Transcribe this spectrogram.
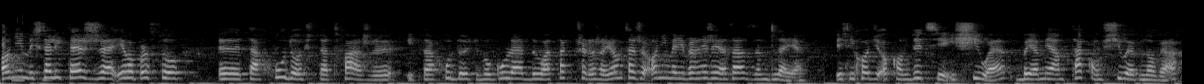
Oni myśleli też, że ja po prostu ta chudość na twarzy i ta chudość w ogóle była tak przerażająca, że oni mieli wrażenie, że ja zaraz zemdleję. Jeśli chodzi o kondycję i siłę, bo ja miałam taką siłę w nogach,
